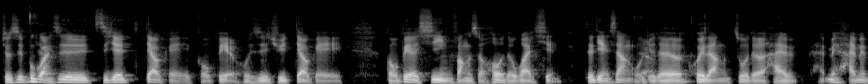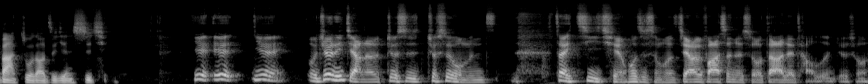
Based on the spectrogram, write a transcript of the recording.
就是不管是直接调给狗贝尔，或是去调给狗贝尔吸引防守后的外线，这点上我觉得会让做的还还没还没办法做到这件事情。因为因为因为。我觉得你讲的就是就是我们在季前或者什么交易发生的时候，大家在讨论，就是说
